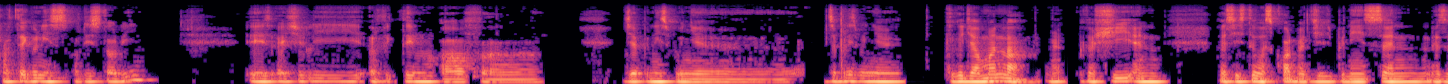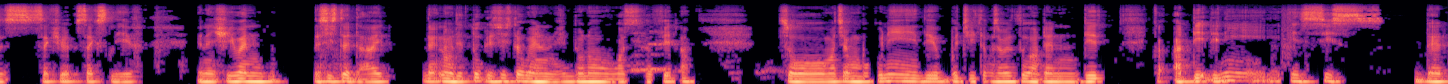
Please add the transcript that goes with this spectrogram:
protagonist of this story is actually a victim of uh, Japanese punya Japanese punya kekejaman lah. Eh, because she and her sister was caught by Japanese and as a sexual sex slave. And then she went the sister died. No they took the sister when she don't know what's her fate lah. So macam buku ni dia bercerita pasal tu lah. Dan dia adik dia ni insist that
